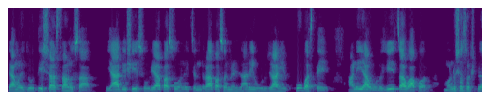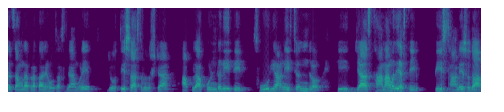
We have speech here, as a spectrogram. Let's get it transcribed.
त्यामुळे ज्योतिषशास्त्रानुसार या दिवशी सूर्यापासून आणि चंद्रापासून मिळणारी ऊर्जा ही खूप असते. आणि या ऊर्जेचा वापर मनुष्यसृष्टीला चांगल्या प्रकारे होत असल्यामुळे ज्योतिषशास्त्रदृष्ट्या आपल्या कुंडलीतील सूर्य आणि चंद्र ही ज्या स्थानामध्ये असतील ती स्थाने सुद्धा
